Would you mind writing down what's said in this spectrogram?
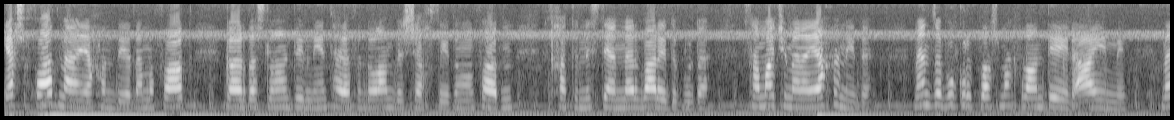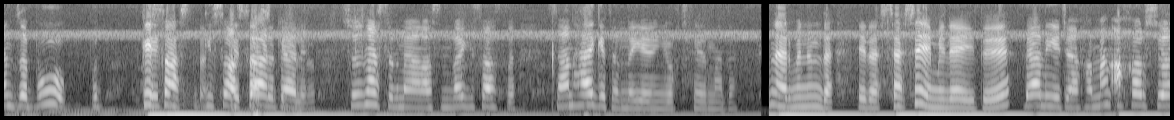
Yaxşı, Fuad mənə yaxın deyildi, amma Fuad qardaşlığın, birliyin tərəfində olan bir şəxs idi. Onun Fuadın xətrini istəyənlər var idi burada. Sama ki mənə yaxın idi. Məncə bu qruplaşmaq falan deyil, ay Emil. Məncə bu bu Qisasdır. Qisas, Qisas bəli, bəli. Sözün əsl mənasında qisasdır. Sənin həqiqətən də yerin yoxdur fermada. Nərminin də elə səsi Emilə idi. Bəli, Yecan xanım, mən axar suya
